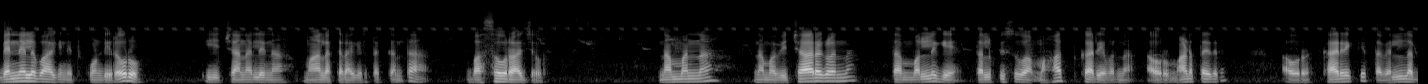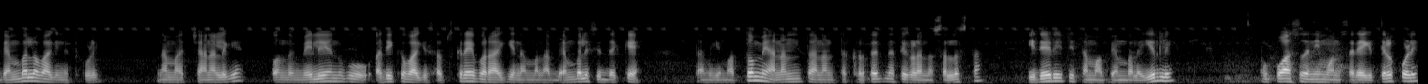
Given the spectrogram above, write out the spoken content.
ಬೆನ್ನೆಲುಬಾಗಿ ನಿಂತ್ಕೊಂಡಿರೋರು ಈ ಚಾನಲಿನ ಮಾಲಕರಾಗಿರ್ತಕ್ಕಂಥ ಬಸವರಾಜ್ ಅವರು. ನಮ್ಮನ್ನು, ನಮ್ಮ ವಿಚಾರಗಳನ್ನು ತಮ್ಮಲ್ಲಿಗೆ ತಲುಪಿಸುವ ಮಹತ್ ಕಾರ್ಯವನ್ನು ಅವರು ಮಾಡ್ತಾ ಇದ್ದಾರೆ ಅವರ ಕಾರ್ಯಕ್ಕೆ ತಾವೆಲ್ಲ ಬೆಂಬಲವಾಗಿ ನಿಂತ್ಕೊಳ್ಳಿ. ನಮ್ಮ ಚಾನಲ್ಗೆ ಒಂದು ಮಿಲಿಯನ್ಗೂ ಅಧಿಕವಾಗಿ ಸಬ್ಸ್ಕ್ರೈಬರ್ ಆಗಿ ನಮ್ಮನ್ನು ಬೆಂಬಲಿಸಿದ್ದಕ್ಕೆ ತಮಗೆ ಮತ್ತೊಮ್ಮೆ ಅನಂತ ಅನಂತ ಕೃತಜ್ಞತೆಗಳನ್ನು ಸಲ್ಲಿಸ್ತಾ ಇದೇ ರೀತಿ ತಮ್ಮ ಬೆಂಬಲ ಇರಲಿ. ಉಪವಾಸದ ನಿಯಮವನ್ನು ಸರಿಯಾಗಿ ತಿಳ್ಕೊಳ್ಳಿ.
